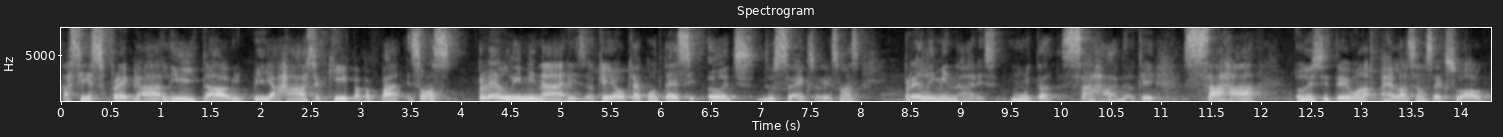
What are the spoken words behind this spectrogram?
a, a se esfregar ali e tal, e, e arrasta aqui, papapá. São as preliminares, ok? É o que acontece antes do sexo, ok? São as preliminares, muita sarrada, ok? Sarrar antes de ter uma relação sexual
